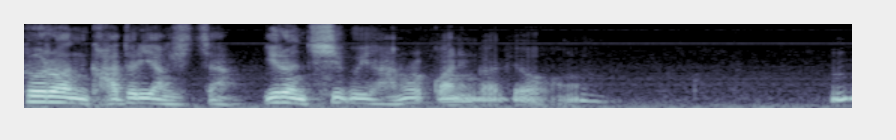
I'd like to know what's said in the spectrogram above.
그런 가두리 양식장 이런 지구에 안 올 거 아닌가요? 응?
